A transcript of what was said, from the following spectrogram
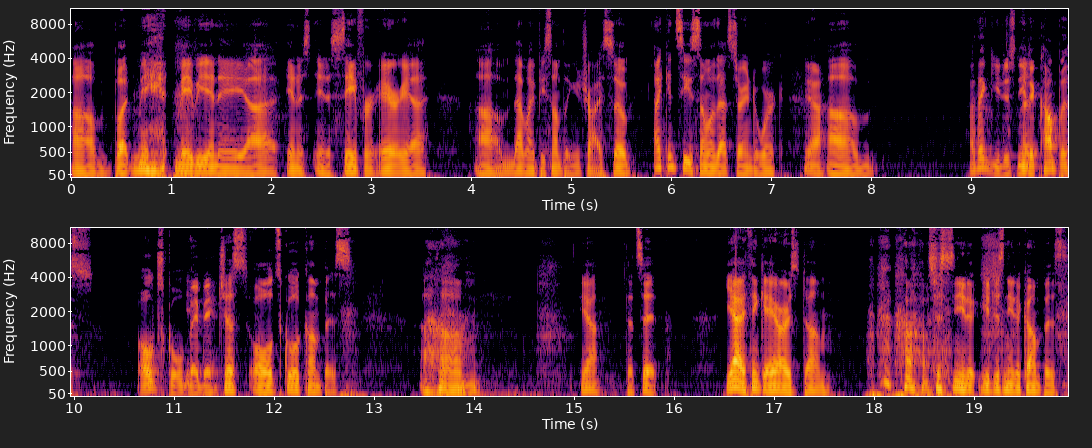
Um, but may, maybe in a uh, in a in a safer area, um, that might be something you try. So I can see some of that starting to work. Yeah. Um, I think you just need a compass, old school, baby. Just old school compass. Um, yeah, that's it. Yeah, I think AR is dumb. just need a, you just need a compass.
